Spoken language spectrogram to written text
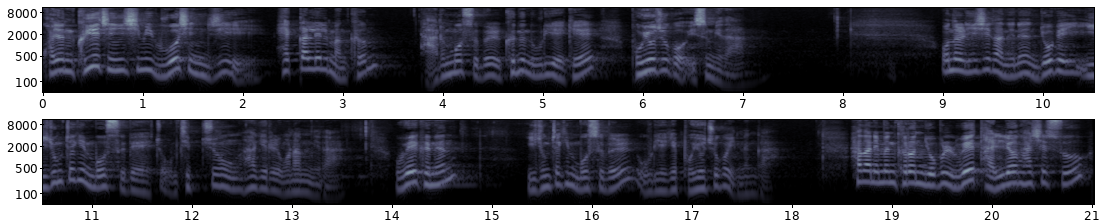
과연 그의 진심이 무엇인지 헷갈릴 만큼 다른 모습을 그는 우리에게 보여주고 있습니다. 오늘 이 시간에는 욥의 이중적인 모습에 조금 집중하기를 원합니다. 왜 그는 이중적인 모습을 우리에게 보여주고 있는가? 하나님은 그런 욥을 왜 단련하실 수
